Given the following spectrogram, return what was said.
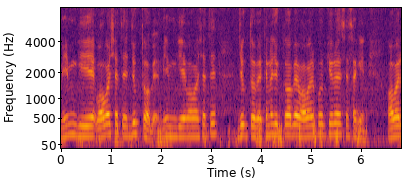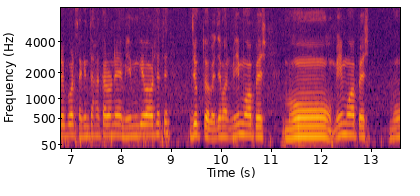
মিম গিয়ে বাবার সাথে যুক্ত হবে। মিম গিয়ে বাবার সাথে যুক্ত হবে। কেন যুক্ত হবে বাবার উপর কি রয়েছে? সেকেন্ড বাবার উপর সেকেন্ড থাকার কারণে মিম গিয়ে বাবার সাথে যুক্ত হবে। যেমন মিম ওয়াপেশ মু, মিম ওয়াপেশ মু,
